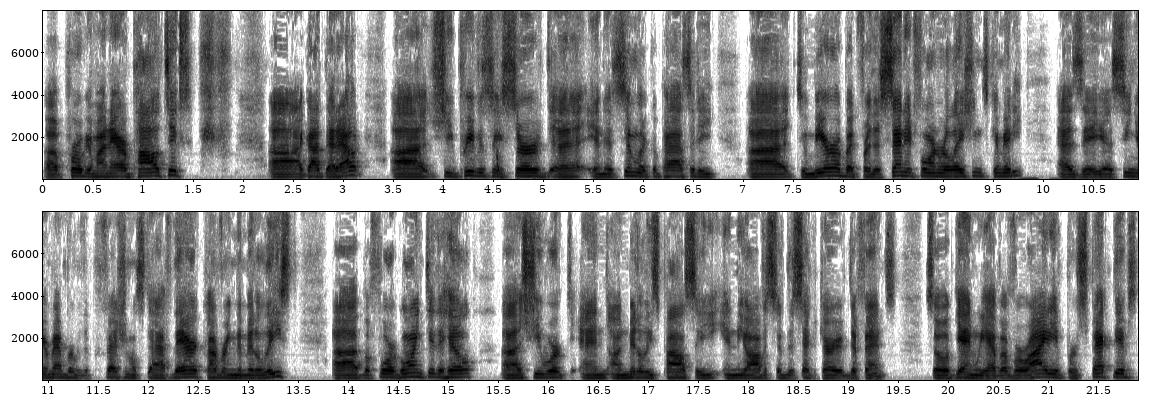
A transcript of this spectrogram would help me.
uh, program on Arab politics. Uh, I got that out. Uh, she previously served uh, in a similar capacity uh, to Mira, but for the Senate Foreign Relations Committee as a, a senior member of the professional staff there covering the Middle East. Uh, before going to the Hill, she worked and, on Middle East policy in the Office of the Secretary of Defense. So again, we have a variety of perspectives,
